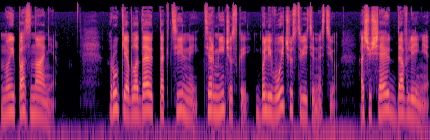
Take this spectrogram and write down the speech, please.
но и познания. Руки обладают тактильной, термической, болевой чувствительностью, ощущают давление.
